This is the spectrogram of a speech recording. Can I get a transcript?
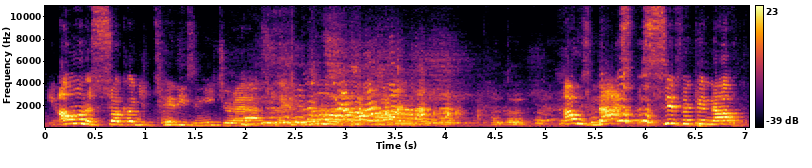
You know, I want to suck on your titties and eat your ass. I was not specific enough,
